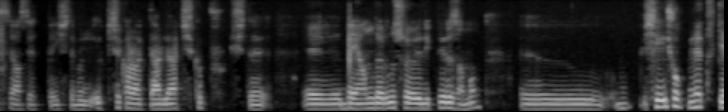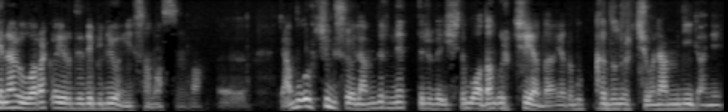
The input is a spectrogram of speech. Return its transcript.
siyasette işte böyle ırkçı karakterler çıkıp işte e, beyanlarını söyledikleri zaman e, şeyi çok net genel olarak ayırt edebiliyor insan aslında. Ya bu ırkçı bir söylemdir, nettir ve işte bu adam ırkçı ya da ya da bu kadın ırkçı önemli değil. Hani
